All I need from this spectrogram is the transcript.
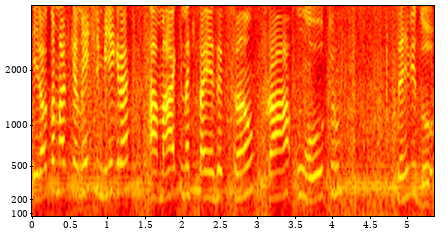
ele automaticamente migra a máquina que está em execução para um outro servidor.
